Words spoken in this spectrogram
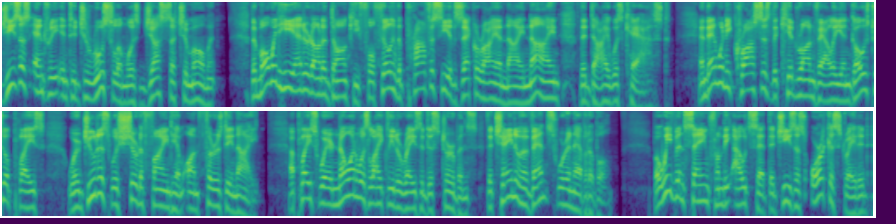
Jesus' entry into Jerusalem was just such a moment. The moment he entered on a donkey, fulfilling the prophecy of Zechariah 9 9, the die was cast. And then when he crosses the Kidron Valley and goes to a place where Judas was sure to find him on Thursday night, a place where no one was likely to raise a disturbance. The chain of events were inevitable. But we've been saying from the outset that Jesus orchestrated,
